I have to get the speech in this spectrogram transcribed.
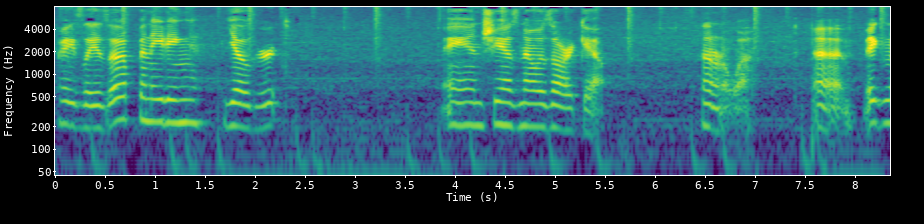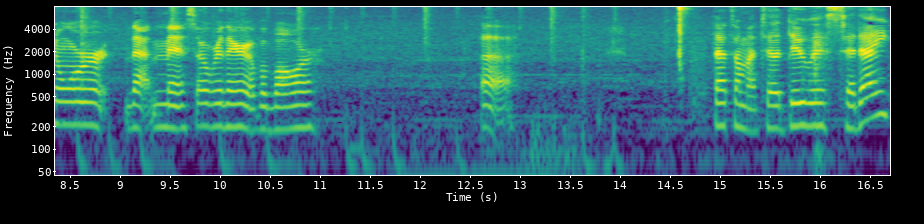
Paisley is up and eating yogurt. And she has Noah's Ark out. I don't know why. Um, ignore that mess over there of a bar. Uh, that's on my to-do list today.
